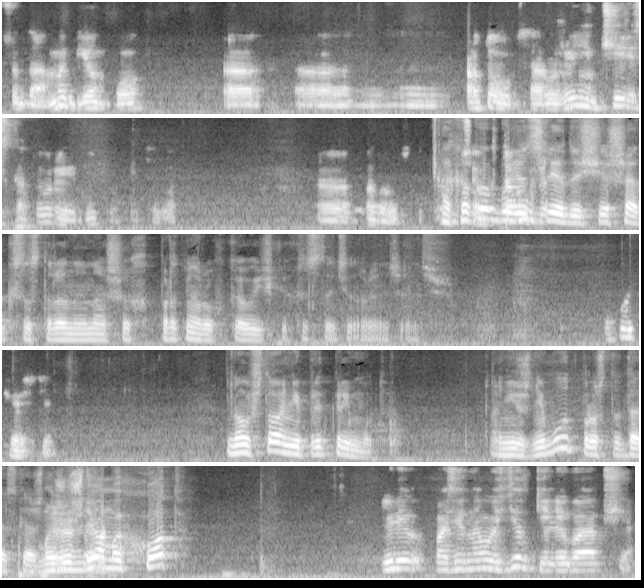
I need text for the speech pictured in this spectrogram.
судам, мы бьем по э, э, портовым сооружениям, через которые идут вот эти вот э, подростки. А Все, какой будет же... следующий шаг со стороны наших партнеров в кавычках, Константин Валентинович? В какой части? Ну, что они предпримут? Они же не будут просто так скажем. Мы же ждем их ход. Или по зерновой сделке, или вообще.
